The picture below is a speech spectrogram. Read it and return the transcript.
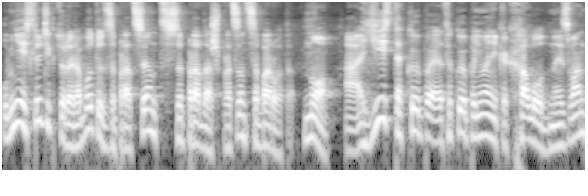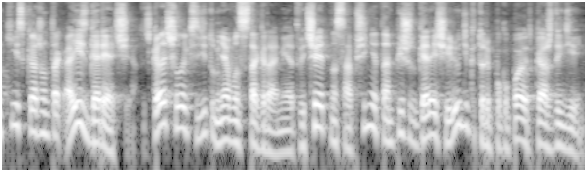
у меня есть люди, которые работают за процент с продаж, процент с оборота. Но а есть такое, такое понимание, как холодные звонки, скажем так, а есть горячие. То есть, когда человек сидит у меня в Инстаграме и отвечает на сообщения, там пишут горячие люди, которые покупают каждый день.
